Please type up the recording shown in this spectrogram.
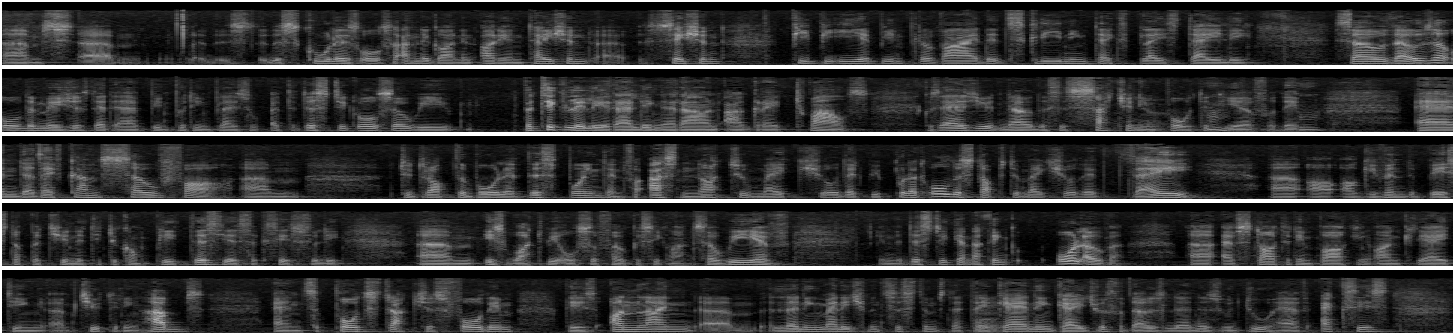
Um, um, the, school has also undergone an orientation uh, session. PPE have been provided. Screening takes place daily. So those are all the measures that have been put in place at the district. Also, we particularly rallying around our grade 12s because as you know, this is such an important mm. year for them. Mm. And uh, they've come so far um, to drop the ball at this point, and for us not to make sure that we pull at all the stops to make sure that they uh, are, are, given the best opportunity to complete this year successfully um, is what we're also focusing on. So we have in the district, and I think all over, uh, have started embarking on creating um, tutoring hubs and support structures for them. There's online um, learning management systems that they mm. can engage with for those learners who do have access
